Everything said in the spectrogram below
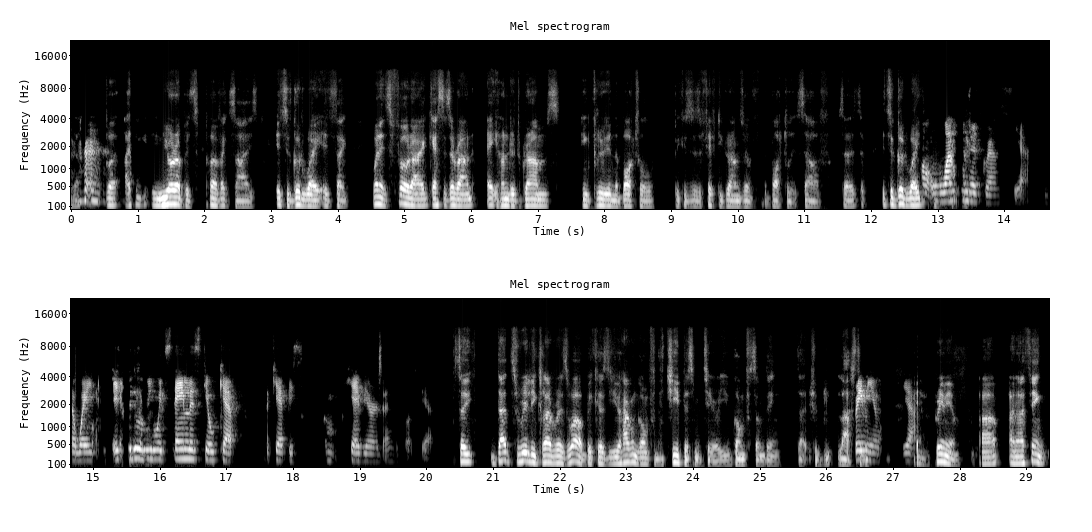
But I think in Europe, it's perfect size. It's a good way. It's like when it's full, I guess it's around 800 grams, including the bottle because there's 50 grams of the bottle itself. So it's a, it's a good weight. Oh, 100 grams, yeah. The weight. It will be with stainless steel cap. The cap is um, heavier than the bottle, yeah. So that's really clever as well because you haven't gone for the cheapest material. You've gone for something that should last. Premium, yeah. Yeah, premium. Uh, and I think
